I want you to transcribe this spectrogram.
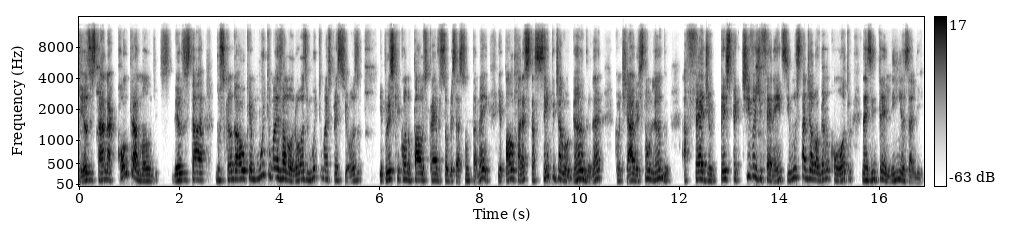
Deus está na contramão disso. Deus está buscando algo que é muito mais valoroso e muito mais precioso. E por isso que quando Paulo escreve sobre esse assunto também, e Paulo parece estar sempre dialogando né, com Tiago, eles estão olhando a fé de perspectivas diferentes e um está dialogando com o outro nas entrelinhas ali.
